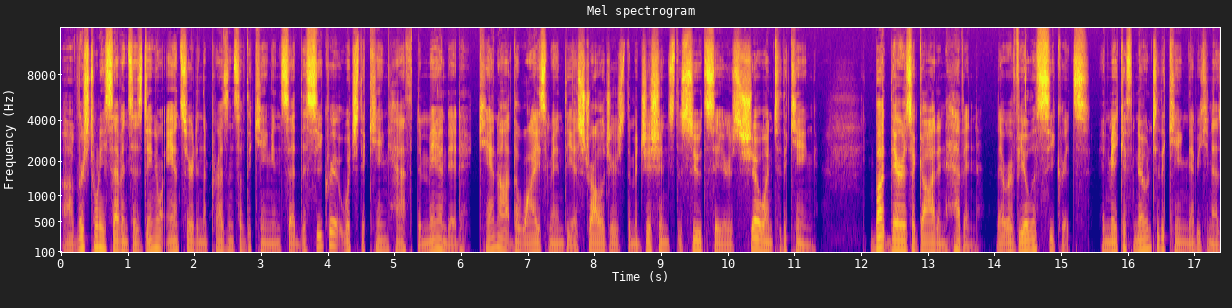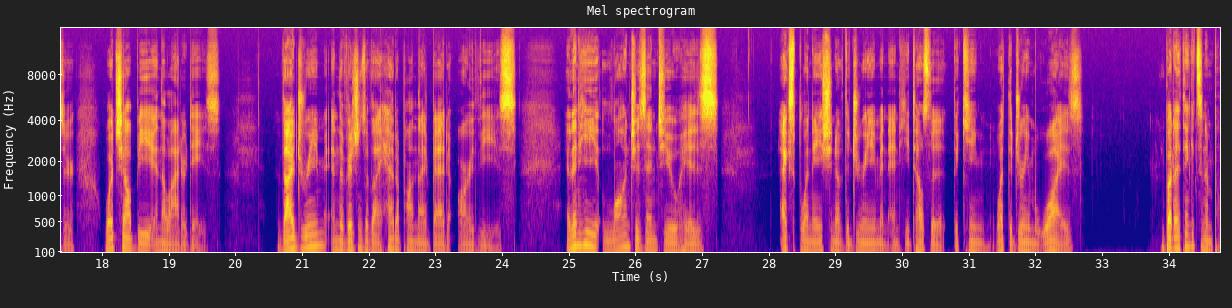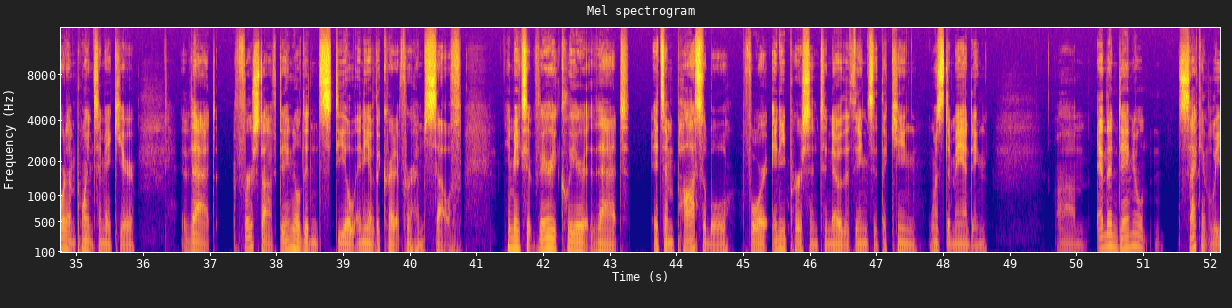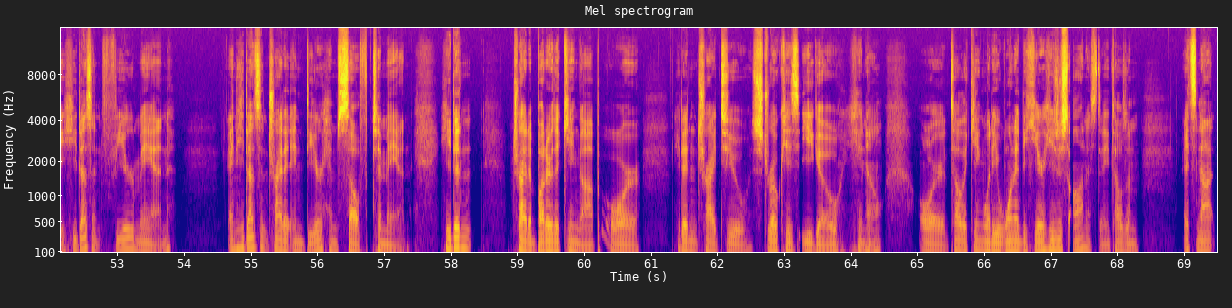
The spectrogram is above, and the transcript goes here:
Uh, verse 27 says Daniel answered in the presence of the king and said, The secret which the king hath demanded cannot the wise men, the astrologers, the magicians, the soothsayers show unto the king. But there is a God in heaven that revealeth secrets, and maketh known to the king Nebuchadnezzar what shall be in the latter days. Thy dream and the visions of thy head upon thy bed are these. And then he launches into his explanation of the dream and, and he tells the, the king what the dream was. But I think it's an important point to make here that first off, Daniel didn't steal any of the credit for himself. He makes it very clear that it's impossible for any person to know the things that the king was demanding. Um, and then Daniel, secondly, he doesn't fear man and he doesn't try to endear himself to man. He didn't try to butter the king up or he didn't try to stroke his ego, you know, or tell the king what he wanted to hear. He's just honest and he tells him it's not,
